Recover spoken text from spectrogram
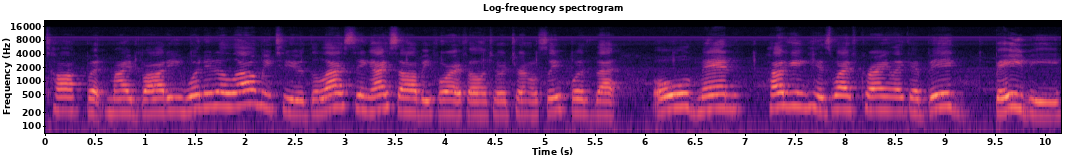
talk, but my body wouldn't allow me to. The last thing I saw before I fell into eternal sleep was that old man hugging his wife, crying like a big baby.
